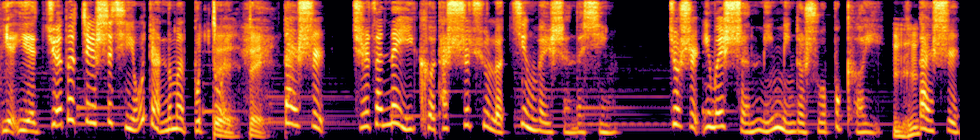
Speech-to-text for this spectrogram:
也也觉得这个事情有点那么不对。对，对。但是，其实，在那一刻，他失去了敬畏神的心，就是因为神明明的说不可以，嗯，但是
